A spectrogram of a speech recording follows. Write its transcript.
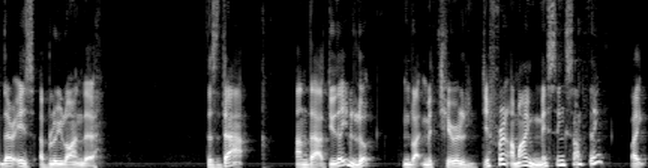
There is a blue line there. Does that and that, do they look like materially different? Am I missing something? Like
